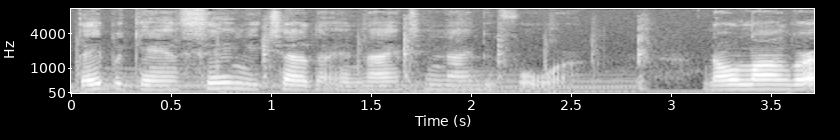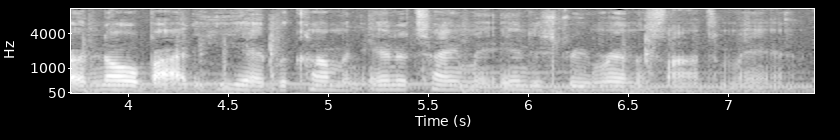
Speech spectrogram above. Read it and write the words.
They began seeing each other in 1994. No longer a nobody, he had become an entertainment industry renaissance man.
